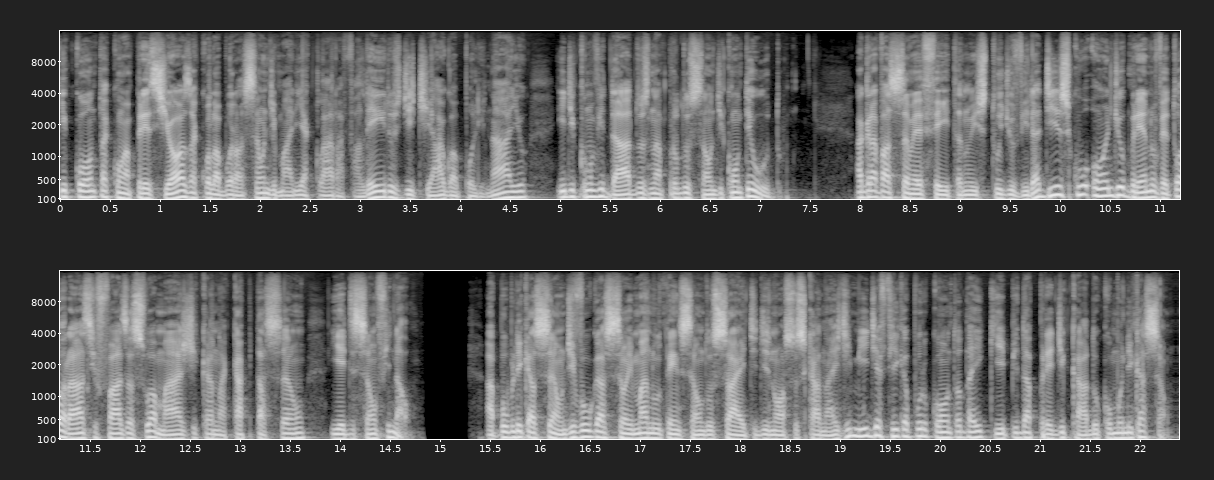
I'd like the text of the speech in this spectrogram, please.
que conta com a preciosa colaboração de Maria Clara Faleiros, de Tiago Apolinário e de convidados na produção de conteúdo. A gravação é feita no estúdio Vira Disco, onde o Breno Vetorassi faz a sua mágica na captação e edição final. A publicação, divulgação e manutenção do site de nossos canais de mídia fica por conta da equipe da Predicado Comunicação.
